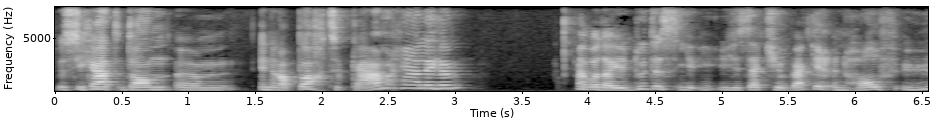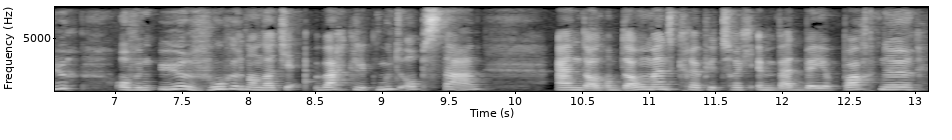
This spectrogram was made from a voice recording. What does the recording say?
Dus je gaat dan um, in een aparte kamer gaan liggen. En wat je doet is, je, zet je wekker een half uur of een uur vroeger dan dat je werkelijk moet opstaan. En dan op dat moment kruip je terug in bed bij je partner,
